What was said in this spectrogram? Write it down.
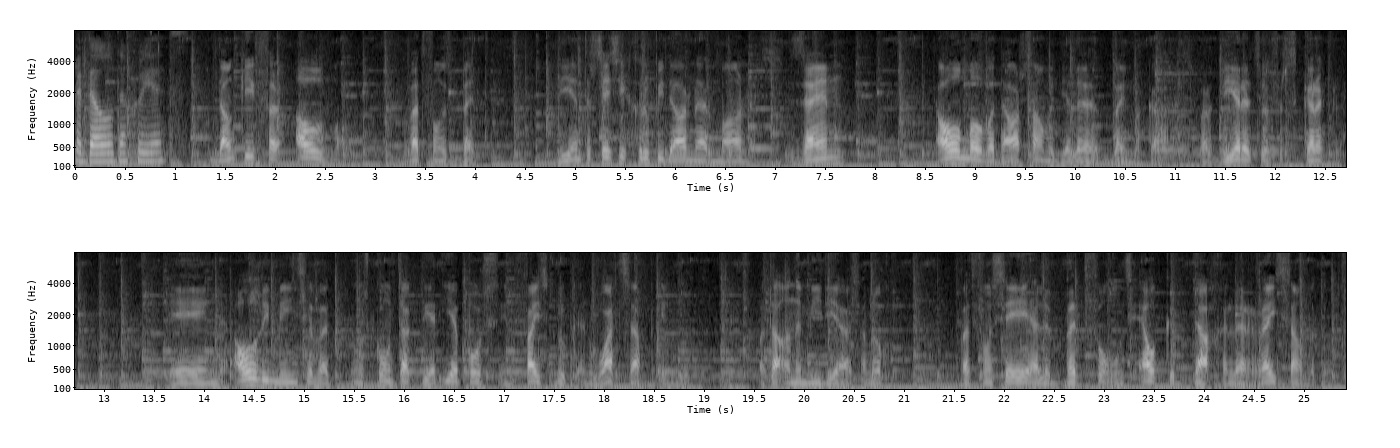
geduldig wees. Dankie vir almal wat vir ons bid die intersessie groepie daar in Hermanus. Zen almal wat daar saam met julle bymekaar is. Waardeer dit so verskriklik. En al die mense wat ons kontak deur e-pos en Facebook en WhatsApp en wat daar ander media is, dan nog wat vir ons sê hulle bid vir ons elke dag. Hulle reis saam met ons.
